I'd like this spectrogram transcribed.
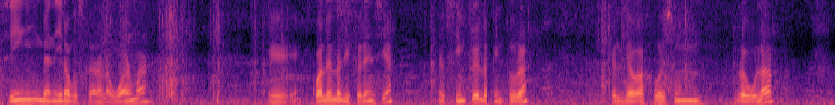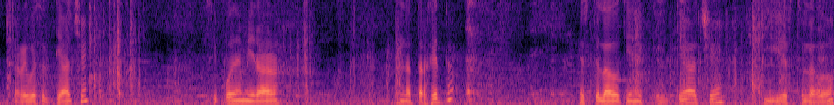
Sin venir a buscar a la Walmart. Eh, ¿Cuál es la diferencia? Es simple la pintura. El de abajo es un regular. Arriba es el TH. Si pueden mirar en la tarjeta. Este lado tiene el TH y este lado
